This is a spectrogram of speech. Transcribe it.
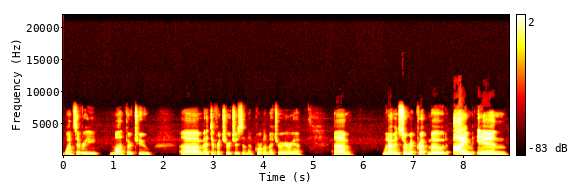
once every month or two um, at different churches in the Portland metro area. Um, when I'm in sermon prep mode, I'm in,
